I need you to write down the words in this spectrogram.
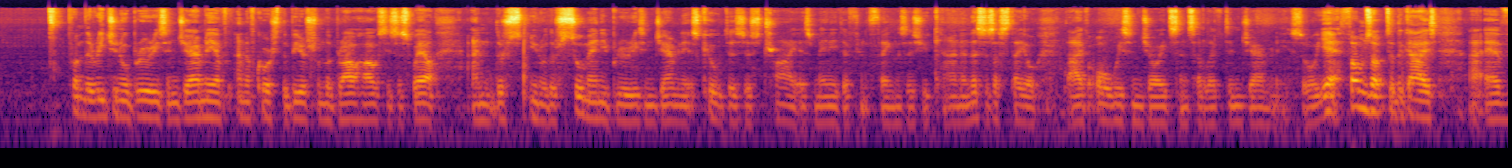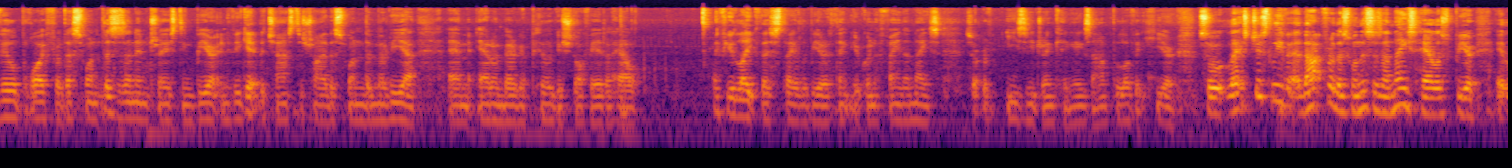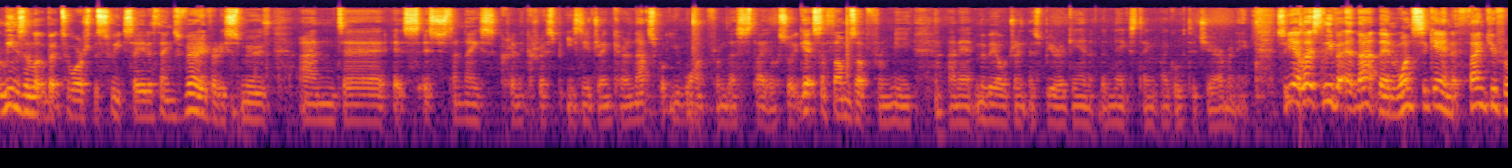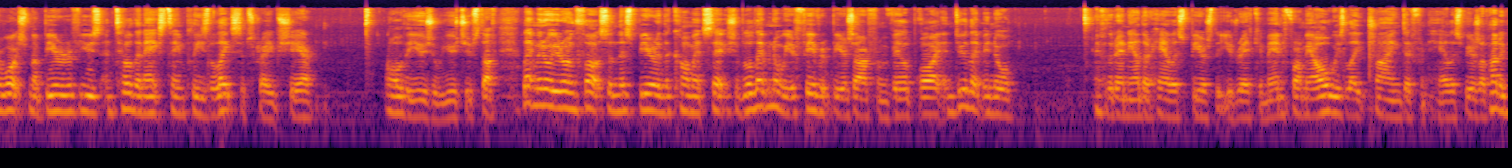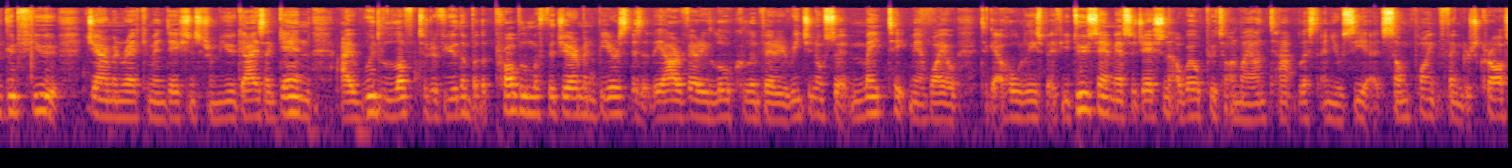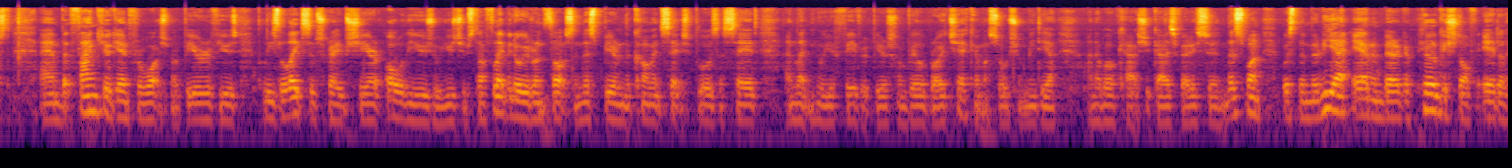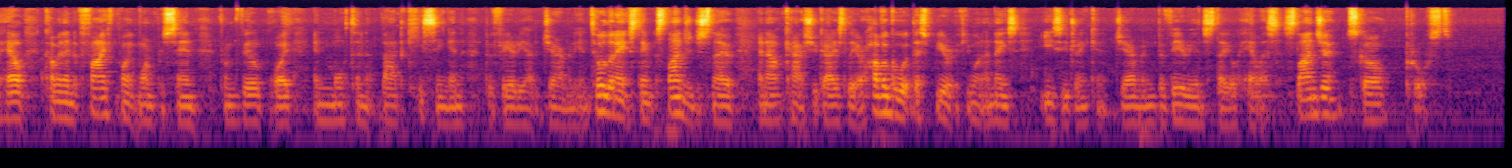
from the regional breweries in Germany and of course the beers from the Brauhauses as well. And there's you know there's so many breweries in Germany it's cool to just try as many different things as you can. And this is a style that I've always enjoyed since I lived in Germany. So yeah thumbs up to the guys at uh, for this one. This is an interesting beer and if you get the chance to try this one the Maria um, Ehrenberger Pilgerstoff Edelhell if you like this style of beer, I think you're going to find a nice sort of easy drinking example of it here. So let's just leave it at that for this one. This is a nice Helles beer. It leans a little bit towards the sweet side of things, very, very smooth, and uh, it's, it's just a nice, kind of crisp, easy drinker, and that's what you want from this style. So it gets a thumbs up from me, and uh, maybe I'll drink this beer again the next time I go to Germany. So yeah, let's leave it at that then. Once again, thank you for watching my beer reviews. Until the next time, please like, subscribe, share, all the usual YouTube stuff. Let me know your own thoughts on this beer in the comment section below. Let me know what your favourite beers are from Will Bräu and do let me know if there are any other Helles beers that you'd recommend for me. I always like trying different Helles beers. I've had a good few German recommendations from you guys. Again, I would love to review them, but the problem with the German beers is that they are very local and very regional, so it might take me a while to get a hold of these. But if you do send me a suggestion, I will put it on my Untappd list and you'll see it at some point, fingers crossed. Um, but thank you again for watching my beer reviews. Please like, subscribe, share, all the usual YouTube stuff. Let me know your own thoughts on this beer in the comment section below, as I said, and let me know your favourite beers from Will Bräu. Check out my social media and I will catch you guys very soon. This one was the Maria Ehrenberger Pilgerstoff Edelhell coming in at 5.1% from Will Bräu in Motten Bad Kissingen, Bavaria, Germany. Until the next time, it's Landry just now, and I'll catch you guys later. Have a go at this beer if you want a nice, easy drinking German Bavarian style Helles. Slàinte, Skål, Prost.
